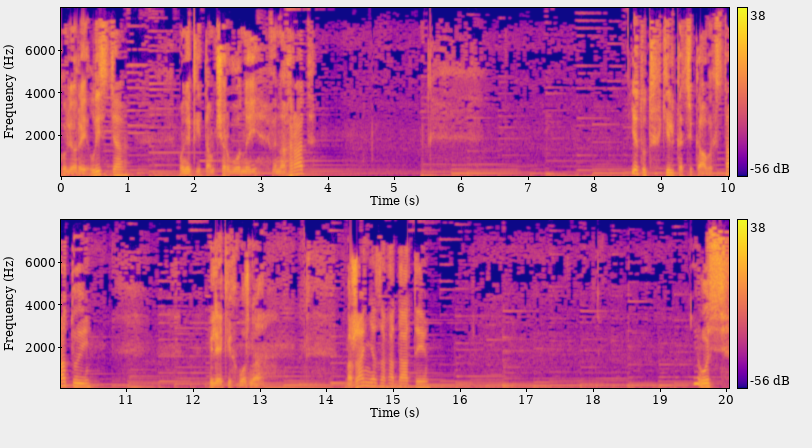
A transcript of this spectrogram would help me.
кольори листя, он який там червоний виноград. Є тут кілька цікавих статуй, біля яких можна бажання загадати. І ось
